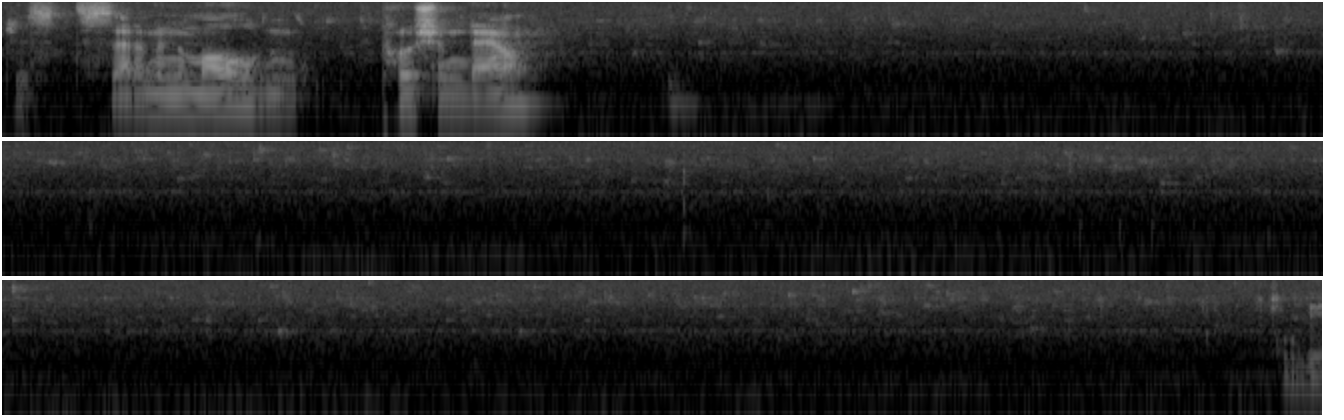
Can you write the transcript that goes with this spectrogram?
just set them in the mold and push them down. be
